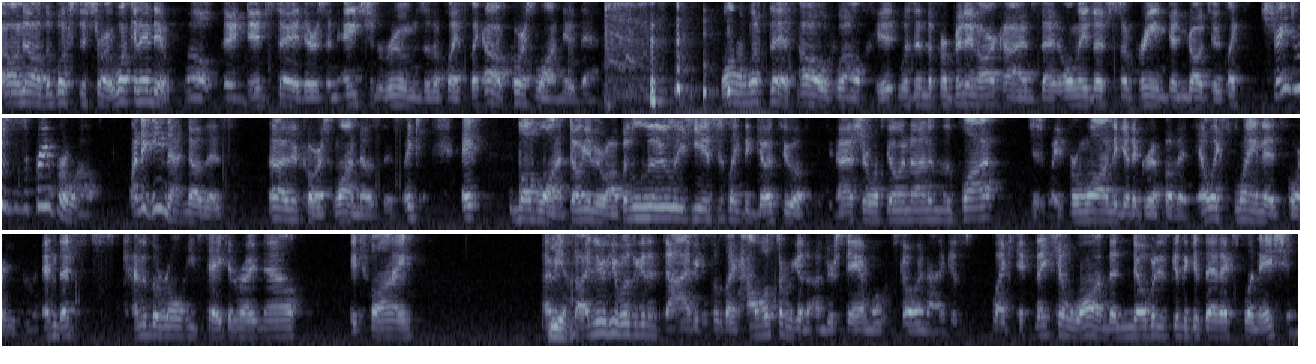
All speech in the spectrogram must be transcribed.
Oh no, the book's destroyed. What can I do? Well, they did say there's an ancient rooms in a place. Like, oh, of course Wong knew that. Wong, what's this? Oh, well, it was in the Forbidden Archives that only the Supreme can go to. It's like Strange was the Supreme for a while. Why did he not know this? Uh, of course, Wong knows this. Like, I love Wong. Don't get me wrong, but literally, he is just like the go-to of. If you're not sure what's going on in the plot. Just wait for Wong to get a grip of it. He'll explain it for you, and that's just kind of the role he's taken right now. It's fine. I mean, Yeah. so I knew he wasn't gonna die because I was like, how else are we gonna understand what's going on? Because like, if they kill Wong, then nobody's gonna get that explanation.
